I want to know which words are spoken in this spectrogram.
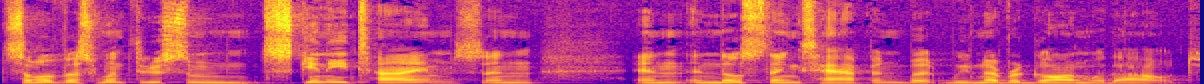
Some of us went through some skinny times, and, and, and those things happened, but we've never gone without.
